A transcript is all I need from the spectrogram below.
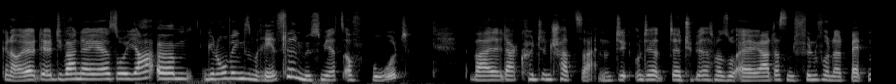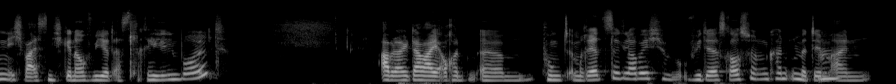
Genau, der, der, die waren ja ja so, ja, ähm, genau wegen diesem Rätsel müssen wir jetzt auf Boot, weil da könnte ein Schatz sein. Und, die, und der, der Typ ist erstmal so, äh, ja, das sind 500 Betten, ich weiß nicht genau, wie ihr das regeln wollt. Aber da, da war ja auch ein ähm, Punkt im Rätsel, glaube ich, wie die das rausfinden könnten, mit dem Mhm. einen,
